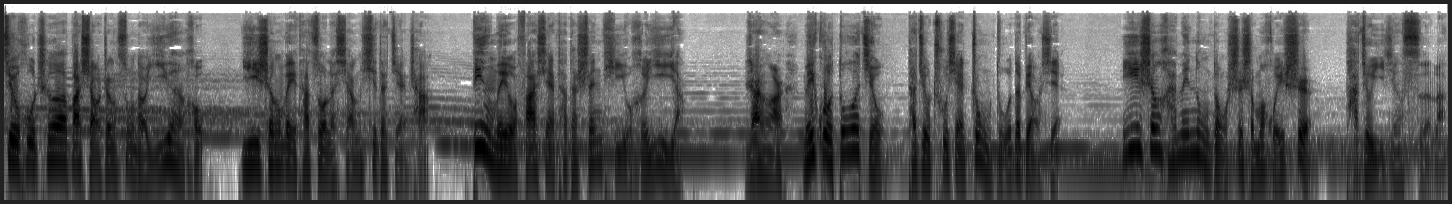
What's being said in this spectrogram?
救护车把小郑送到医院后。医生为他做了详细的检查，并没有发现他的身体有何异样。然而，没过多久，他就出现中毒的表现。医生还没弄懂是什么回事，他就已经死了。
